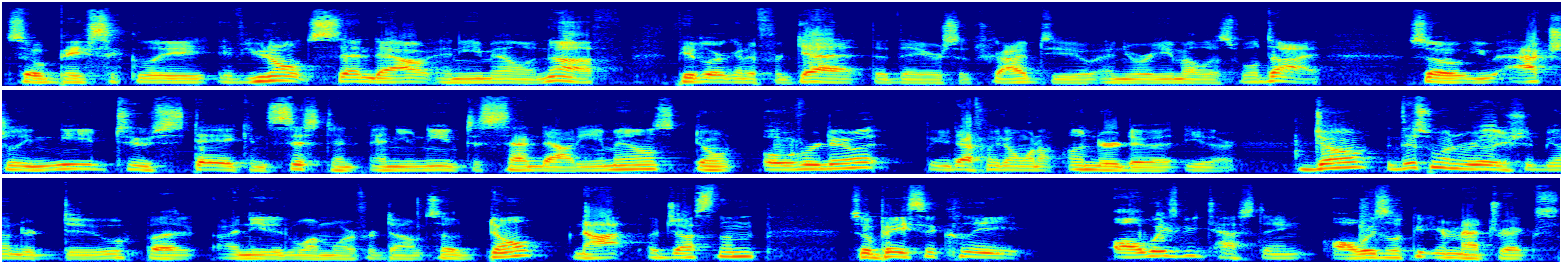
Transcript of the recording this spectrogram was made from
so basically, if you don't send out an email enough, people are going to forget that they are subscribed to you, and your email list will die. So you actually need to stay consistent, and you need to send out emails. Don't overdo it, but you definitely don't want to underdo it either. Don't. This one really should be under do, but I needed one more for don't. So don't not adjust them so basically, always be testing, always look at your metrics,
